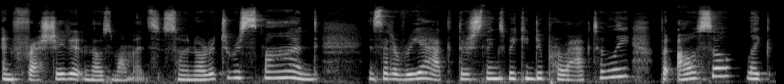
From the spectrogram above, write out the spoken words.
and frustrated in those moments. So, in order to respond instead of react, there's things we can do proactively, but also like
